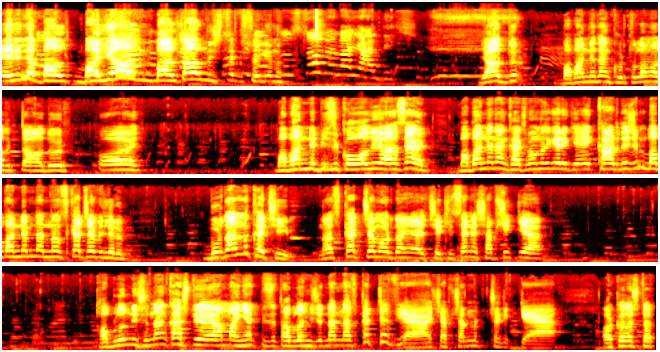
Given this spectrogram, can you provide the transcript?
eline bal balya al, balta almıştık söyleyeyim. Ya dur. Babaanneden kurtulamadık daha dur. Oy. Babaanne bizi kovalıyor Hasan. Babaanneden kaçmamız gerekiyor. Ey kardeşim babaannemden nasıl kaçabilirim? Buradan mı kaçayım? Nasıl kaçacağım oradan ya? Çekilsene şapşik ya. Tablonun içinden kaç diyor ya manyak bizi tablonun içinden nasıl kaçacağız ya? Şapşal mı çocuk ya? Arkadaşlar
